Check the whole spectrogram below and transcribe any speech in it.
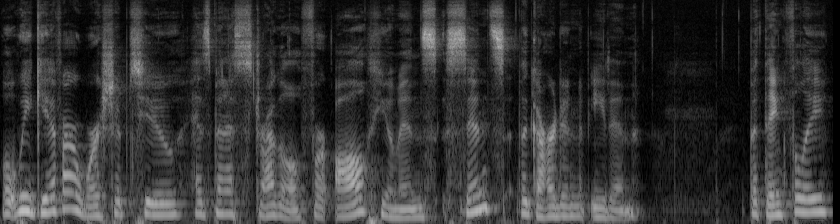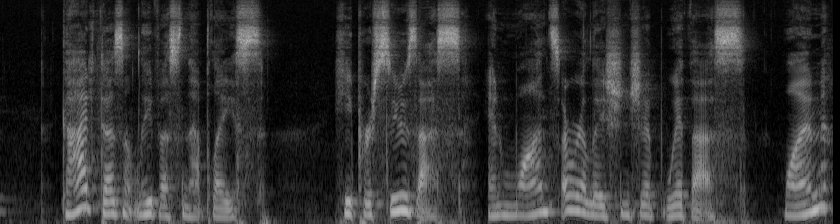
What we give our worship to has been a struggle for all humans since the Garden of Eden. But thankfully, God doesn't leave us in that place. He pursues us and wants a relationship with us, one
